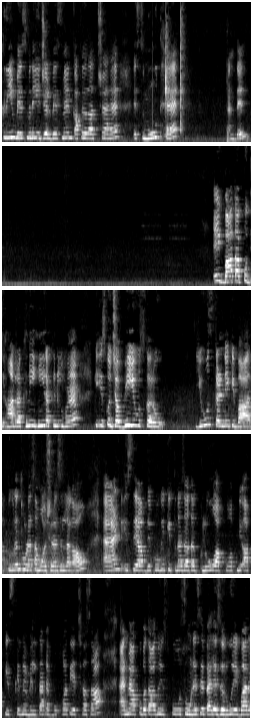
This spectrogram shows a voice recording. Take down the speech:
क्रीम बेस में नहीं है जेल बेस में एंड काफ़ी ज़्यादा अच्छा है स्मूथ है। एंड देन एक बात आपको ध्यान रखनी ही रखनी है कि इसको जब भी यूज़ करो यूज़ करने के बाद तुरंत थोड़ा सा मॉइस्चराइजर लगाओ एंड इससे आप देखोगे कितना ज़्यादा ग्लो आपको अपनी, आपकी स्किन में मिलता है। बहुत ही अच्छा सा। एंड मैं आपको बता दूँ, इसको सोने से पहले ज़रूर एक बार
